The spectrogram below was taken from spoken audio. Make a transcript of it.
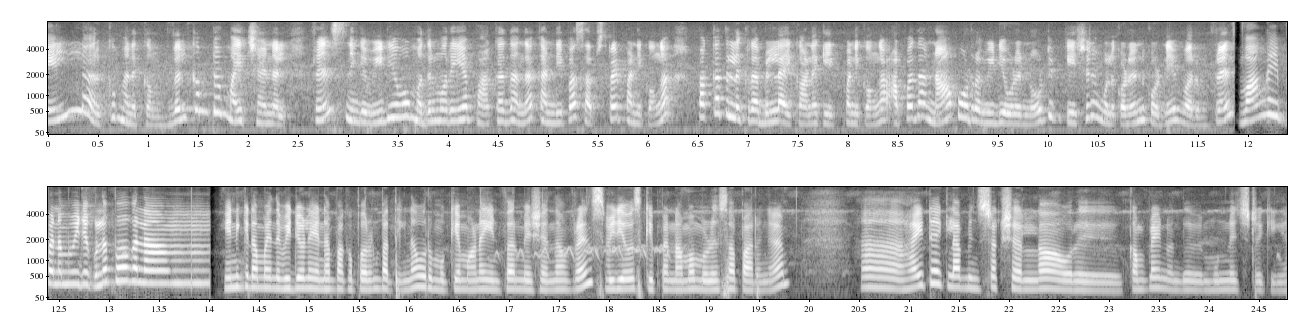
எல்லாருக்கும் வணக்கம். Welcome to my channel friends நீங்கள் வீடியோவை முதல் முறையாக பார்க்கறதா இருந்தால் கண்டிப்பாக சப்ஸ்கிரைப் பண்ணிக்கோங்க. பக்கத்தில் இருக்கிற பெல் ஐக்கானை கிளிக் பண்ணிக்கோங்க. அப்போ தான் நான் போடுற வீடியோவோட நோட்டிஃபிகேஷன் உங்களுக்கு உடனுக்குடனே வரும். ஃப்ரெண்ட்ஸ் வாங்க இப்போ நம்ம வீடியோக்குள்ளே போகலாம். இன்றைக்கி நம்ம இந்த வீடியோவில் என்ன பார்க்க போகிறோம்னு பார்த்தீங்கன்னா ஒரு முக்கியமான இன்ஃபர்மேஷன் தான். ஃப்ரெண்ட்ஸ் வீடியோவை ஸ்கிப் பண்ணாமல் முழுசாக பாருங்கள் ஹைடெக் லேப் இன்ஸ்ட்ரக்ஷர்லாம் ஒரு கம்ப்ளைண்ட் வந்து முன்வச்சிட்ருக்கீங்க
